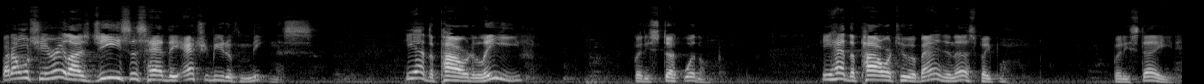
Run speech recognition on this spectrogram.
But I want you to realize Jesus had the attribute of meekness. He had the power to leave, but he stuck with them. He had the power to abandon us, people, but he stayed.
